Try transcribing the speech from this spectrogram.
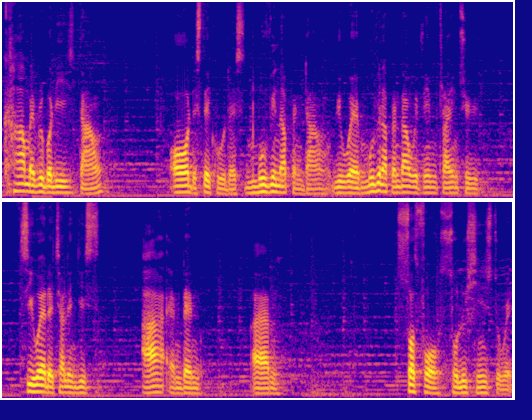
calm everybody down, all the stakeholders moving up and down. We were moving up and down with him, trying to see where the challenges are and then um, sought for solutions to it.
